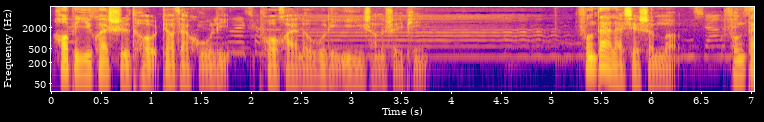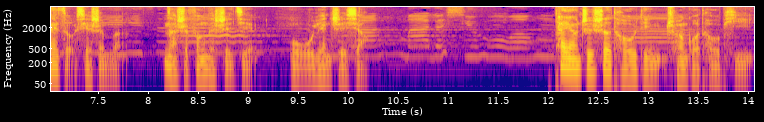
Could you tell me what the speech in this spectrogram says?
好比一块石头掉在湖里，破坏了物理意义上的水平。风带来些什么，风带走些什么，那是风的世界，我无缘知晓。太阳直射头顶，穿过头皮，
